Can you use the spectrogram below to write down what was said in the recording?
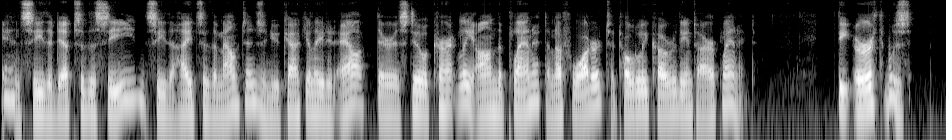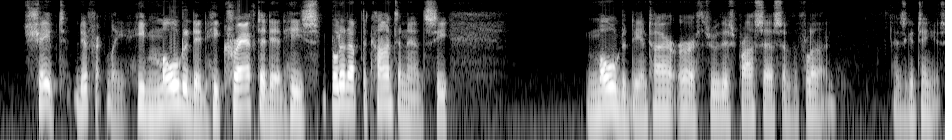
and see the depths of the sea, and see the heights of the mountains, and you calculate it out. There is still currently on the planet enough water to totally cover the entire planet. The earth was shaped differently. He molded it, he crafted it, he split up the continents, he molded the entire earth through this process of the flood. As it continues,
